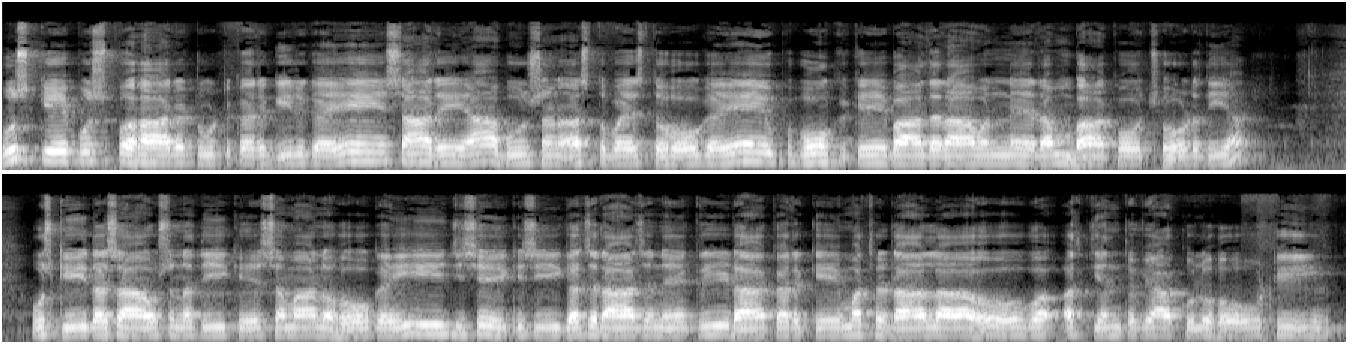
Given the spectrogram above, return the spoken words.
उसके पुष्पहार टूटकर गिर गए। सारे आभूषण अस्त व्यस्त हो गए। उपभोग के बाद रावण ने रंभा को छोड़ दिया। उसकी दशा उस नदी के समान हो गई, जिसे किसी गजराज ने क्रीड़ा करके मथ डाला हो, वह अत्यंत व्याकुल हो उठी।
